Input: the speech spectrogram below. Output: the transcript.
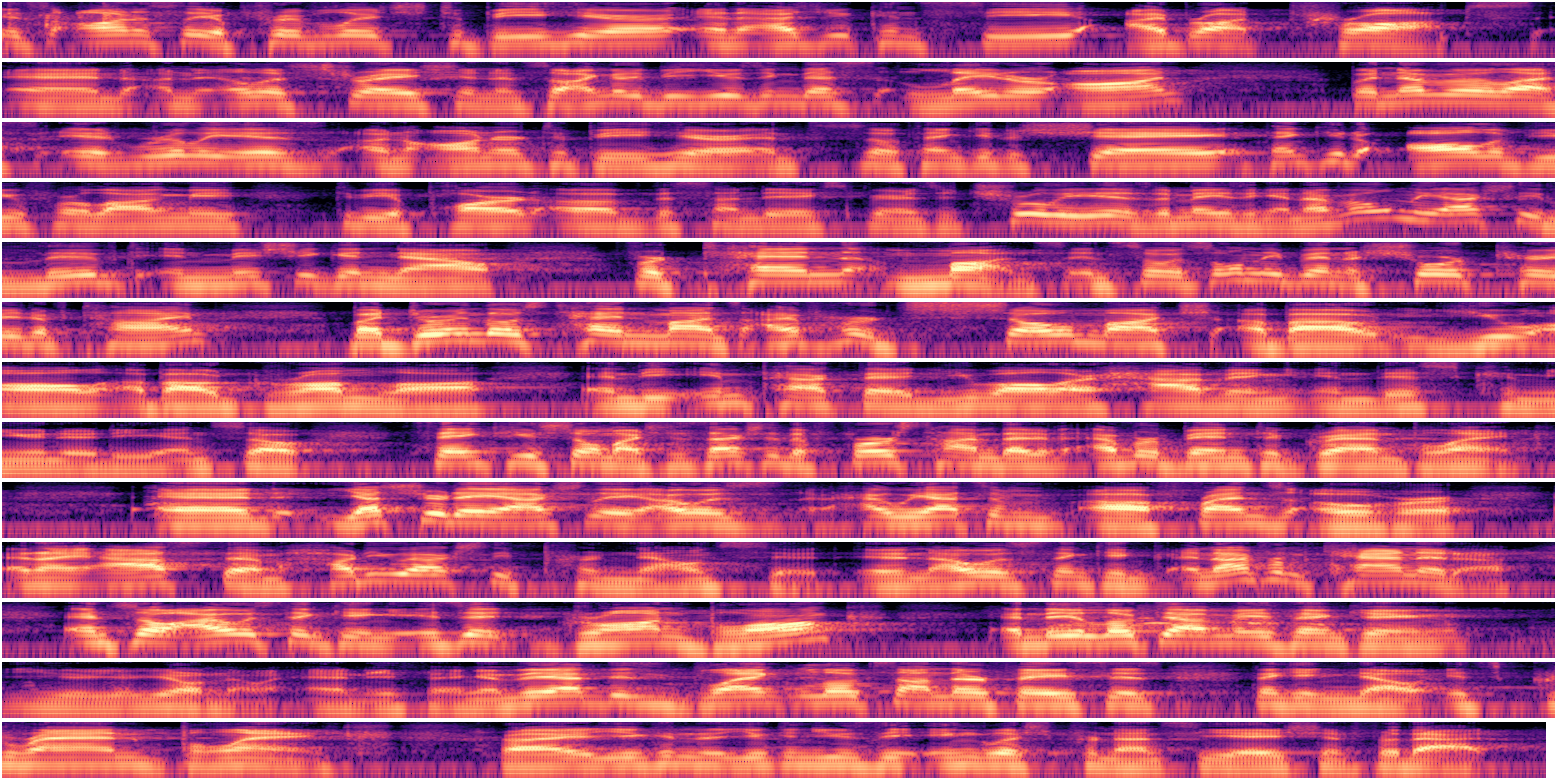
It's honestly a privilege to be here. And as you can see, I brought props and an illustration. And so I'm going to be using this later on. But nevertheless, it really is an honor to be here. And so thank you to Shay. Thank you to all of you for allowing me to be a part of the Sunday experience. It truly is amazing. And I've only actually lived in Michigan now for 10 months. And so it's only been a short period of time. But during those 10 months, I've heard so much about you all, about Grumlaw, and the impact that you all are having in this community. And so thank you so much. It's actually the first time that I've ever been to Grand Blanc. And yesterday, actually, I was we had some uh, friends over, and I asked them, "How do you actually pronounce it?" And I was thinking, and I'm from Canada, and so I was thinking, "Is it Grand Blanc?" And they looked at me thinking, you, you don't know anything. And they had these blank looks on their faces, thinking, "No, it's Grand Blanc, right? You can you can use the English pronunciation for that."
